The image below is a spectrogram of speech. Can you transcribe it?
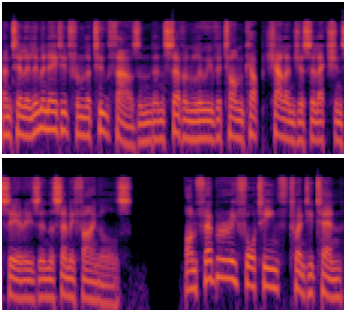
until eliminated from the 2007 Louis Vuitton Cup Challenger Selection Series in the semi-finals. On February 14, 2010,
